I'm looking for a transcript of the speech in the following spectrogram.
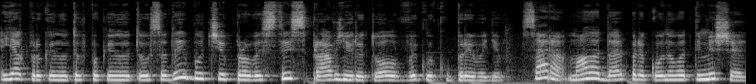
як прокинути в покинуту садибу чи провести справжній ритуал виклику привидів. Сара мала дар переконувати Мішель,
